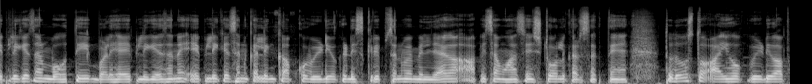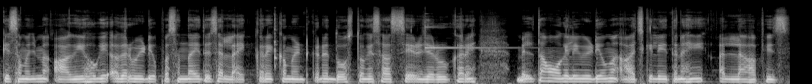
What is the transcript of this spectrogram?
एप्लीकेशन बहुत ही बढ़िया एप्लीकेशन है एप्लीकेशन का लिंक आपको वीडियो के डिस्क्रिप्शन में मिल जाएगा, आप इसे वहाँ से इंस्टॉल कर सकते हैं। तो दोस्तों आई होप वीडियो आपकी समझ में आ गई होगी। अगर वीडियो पसंद आई तो इसे लाइक करें कमेंट करें, दोस्तों के साथ शेयर ज़रूर करें। मिलता हूँ अगली वीडियो में। आज के लिए इतना ही। अल्लाह हाफिज़।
